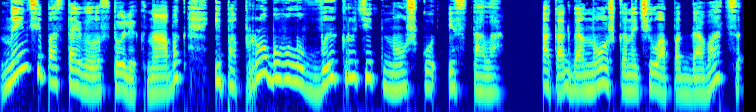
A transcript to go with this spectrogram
Нэнси поставила столик на бок и попробовала выкрутить ножку из стола а когда ножка начала поддаваться,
